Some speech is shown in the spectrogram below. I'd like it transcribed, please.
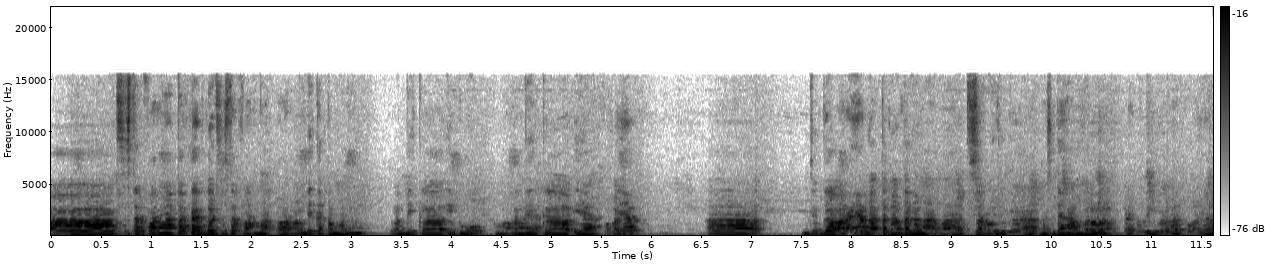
Eh, suster formator kayak bukan suster formator lebih ke temen lebih ke ibu Mama lebih ya. ke ya pokoknya eh, juga orangnya nggak tegang-tegang amat seru juga. Maksudnya humble friendly banget pokoknya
